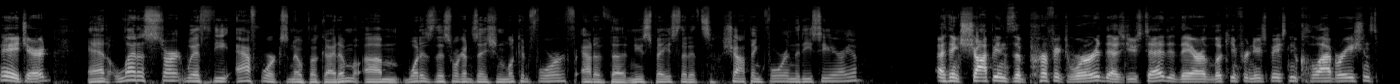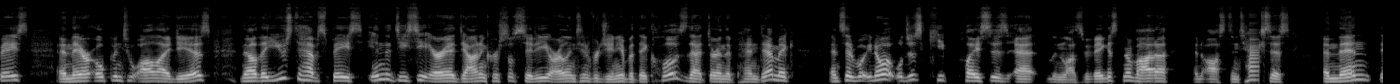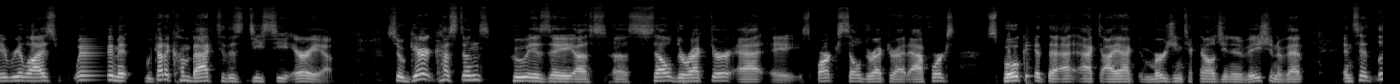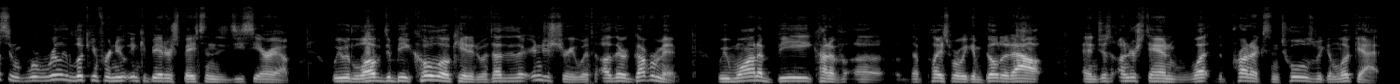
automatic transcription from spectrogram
Hey, Jared. And let us start with the AFWERX notebook item. Um, what is this organization looking for out of the new space that it's shopping for in the DC area? I think shopping's the perfect word. As you said, they are looking for new space, new collaboration space, and they are open to all ideas. Now, they used to have space in the DC area down in Crystal City, Arlington, Virginia, but they closed that during the pandemic and said, well, you know what? We'll just keep places at in Las Vegas, Nevada, and Austin, Texas. And then they realized, wait a minute, we got to come back to this DC area. So Garrett Customs, who is a, a, a, cell director at a Spark cell director at AFWERX, spoke at the ACT IAC Emerging Technology and Innovation event and said, listen, we're really looking for new incubator space in the DC area. We would love to be co-located with other industry, with other government. We want to be kind of uh, the place where we can build it out and just understand what the products and tools we can look at.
